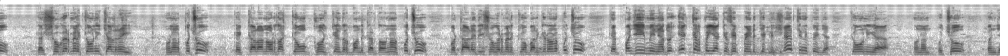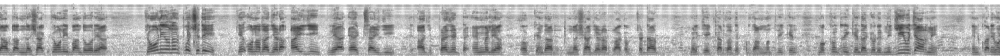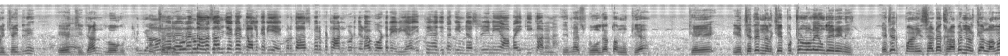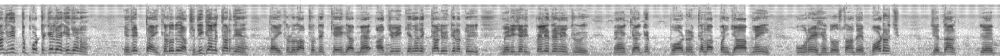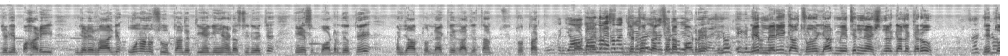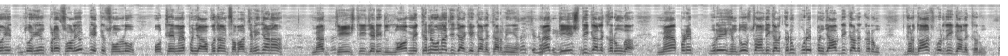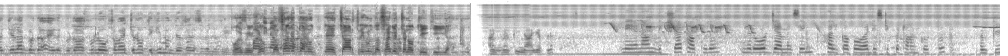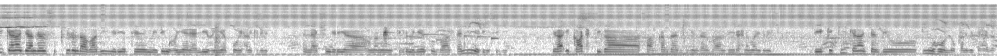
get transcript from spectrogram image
ਕਿ ਸ਼ੂਗਰ ਮਿਲ ਕਿਉਂ ਨਹੀਂ ਚੱਲ ਰਹੀ? ਉਹਨਾਂ ਨੂੰ ਪੁੱਛੋ ਕਿ ਕਲਾਨੌਰ ਦਾ ਕਿਉਂ ਖੋਜ ਕੇਂਦਰ ਬੰਦ ਕਰਤਾ ਉਹਨਾਂ ਨੂੰ? ਪੁੱਛੋ, ਬਟਾਲੇ ਦੀ ਸ਼ੂਗਰ ਮਿਲ ਕਿਉਂ ਬੰਦ ਕਰੀ ਉਹਨਾਂ ਨੂੰ ਪੁੱਛੋ ਕਿ 5 ਮਹੀਨਿਆਂ ਤੋਂ 1 ਰੁਪਈਆ ਕਿਸੇ ਪਿੰਡ 'ਚ, ਇੱਕ ਸ਼ਹਿਰ 'ਚ ਨਹੀਂ ਭੇਜਿਆ। ਕਿਉਂ ਨਹੀਂ ਆਇਆ? ਉਹਨਾਂ ਨੂੰ ਪੁੱਛੋ, ਪੰਜਾਬ ਦਾ ਨਸ਼ਾ ਕਿਉਂ ਨਹੀਂ ਬੰਦ ਹੋ ਰਿਹਾ? ਕਿਉਂ ਨਹੀਂ ਉਹਨਾਂ ਨੂੰ ਪੁੱਛਦੇ ਕਿ ਉਹਨਾਂ ਦਾ ਜਿਹੜਾ ਆਈਜੀ ਰਿਹਾ ਐਕਸ ਆਈਜੀ ਅੱਜ ਪ੍ਰੈਜ਼ੈਂਟ ਐਮਐਲਏ ਆ ਉਹ ਕਹਿੰਦਾ ਨਸ਼ਾ ਜਿਹੜਾ ਰਾਕਬ ਚੱਡਾ ਮਿਲ ਕੇ ਕਰਦਾ ਤੇ ਪ੍ਰਧਾਨ ਮੰਤਰੀ ਕਹਿੰ, ਮੁੱਖ ਮੰਤਰੀ ਕਹਿੰਦਾ ਕਿ ਉਹਦੇ ਨਿੱਜੀ ਵਿਚਾਰ ਨੇ। ਇਨਕੁਆਰੀ ਹੋਣੀ ਚਾਹੀਦੀ ਨਹੀਂ ਇਹ ਚੀਜ਼ਾਂ ਲੋਕ ਪੁੱਛਣ ਰੰਧਾਵਾ ਸਾਹਿਬ ਜੇਕਰ ਗੱਲ ਕਰੀਏ ਗੁਰਦਾਸਪੁਰ ਪਠਾਨਕੋਟ ਜਿਹੜਾ ਬਾਰਡਰ ਏਰੀਆ ਇੱਥੇ ਹਜੇ ਤੱਕ ਇੰਡਸਟਰੀ ਨਹੀਂ ਆ ਪਾਈ ਕੀ ਕਾਰਨ ਹੈ? ਇਹ ਮੈਂ ਬੋਲਦਾ ਤੁਹਾਨੂੰ ਕਿਹਾ ਕਿ ਇੱਥੇ ਤੇ ਨਲਕੇ ਪੁੱਟਣ ਵਾਲੇ ਆਉਂਦੇ ਰਹੇ ਨੇ। ਇੱਥੇ ਪਾਣੀ ਸਾਡਾ ਖਰਾਬ ਹੈ ਨਲਕਾ ਲਾਵਾਂਗੇ ਕਿ ਪੁੱਟ ਕੇ ਲੈ ਕੇ ਜਾਣਾ? ਇਹਦੇ 2.5 ਕਿਲੋ ਦੇ ਹੱਥ ਦੀ ਗੱਲ ਕਰਦੇ ਆ। 2.5 ਕਿਲੋ ਦਾ ਹੱਥੋਂ ਤੇ ਕਹੇਗਾ ਮੈਂ ਅੱਜ ਵੀ ਕਹਿੰਦਾ ਤੇ ਕੱਲ ਵੀ ਕਹਿੰਦਾ ਤੁਸੀਂ ਮੇਰੀ ਜਿਹੜੀ ਪਹਿਲੇ ਦਿਨ ਇੰਟਰਵਿਊ ਮੈਂ ਕਿਹਾ ਕਿ ਬਾਰਡਰ ਇਕੱਲਾ ਪੰਜਾਬ ਨਹੀਂ ਪੂਰੇ ਹਿੰਦੁਸਤਾਨ ਦੇ ਬਾਰਡਰ 'ਚ ਜਿੱਦਾਂ ਜਿਹੜੀਆਂ ਪਹਾੜੀ ਜਿਹੜੇ ਰਾਜ ਨੇ ਉਹਨਾਂ ਨੂੰ ਸਹੂਲਤਾਂ ਦਿੱਤੀਆਂ ਗਈਆਂ ਇੰਡਸਟਰੀ ਦੇ ਵਿੱਚ ਇਸ ਬਾਰਡਰ ਦੇ ਉੱਤੇ ਪੰਜਾਬ ਤੋਂ ਲੈ ਕੇ ਰਾਜਸਥਾਨ ਜਿੱਥੋਂ ਤੱਕ ਜਿੱਥੋਂ ਤੱਕ ਸਾਡਾ ਬਾਰਡਰ ਹੈ। ਇਹ ਮੇਰੀ ਗੱਲ ਸੁਣੋ ਯਾਰ ਮੈਂ ਇੱਥੇ ਨੈਸ਼ਨਲ ਗੱਲ ਕਰੋ। ਜੇ ਤੁਸੀਂ ਤੁਸੀਂ ਪ੍ਰੈਸ ਵਾਲੇ ਹੋ ਇੱਕ ਸੁਣ ਲਓ। ਉੱਥੇ ਮੈਂ ਪੰਜਾਬ ਵਿਧਾਨ ਸਭਾ 'ਚ ਨਹੀਂ ਜਾਣਾ। ਮੈਂ ਦੇਸ਼ ਦੀ ਜਿਹੜੀ ਲਾਅ ਮੇਕਰ ਨੇ ਉਹਨਾਂ 'ਚ ਜਾ ਕੇ ਗੱਲ ਕਰਨੀ ਆ। ਮੈਂ ਦੇਸ਼ ਦੀ ਗੱਲ ਕਰੂੰਗਾ। ਮੈਂ ਆਪਣੇ ਪੂਰੇ ਹਿੰਦੁਸਤਾਨ ਦੀ ਗੱਲ ਕਰੂੰ ਪੂਰੇ ਪੰਜਾਬ ਦੀ ਗੱਲ ਕਰੂੰ ਗੁਰਦਾਸਪੁਰ ਦੀ ਗੱਲ ਕਰੂੰ। ਸਰ ਜ਼ਿਲ੍ਹਾ ਗੁਰਦਾਸਪੁਰ ਲੋਕ ਸਭਾ ਦੀ ਚੁਣੌਤੀ ਕੀ ਮੰਨਦੇ ਹੋ ਸਰ ਇਸ ਵੇਲੇ ਤੁਸੀਂ ਤੁਸੀਂ ਵੇਖੋ ਦੱਸਾਂਗੇ। ਤੁਹਾਨੂੰ 4 ਤਰੀਕ ਨੂੰ ਦੱਸਾਂਗੇ ਚੁਣੌਤੀ ਕੀ ਆ। ਹਾਂਜੀ ਮੈਂ ਕੀ ਨਾਂ ਹੈ ਆਪਣਾ। ਮੇਰਾ ਨਾਮ ਦਿਕਸ਼ਾ ਠਾਕੁਰ ਹੈ। ਨਰੋੜ ਜੈਮਲ ਸਿੰਘ ਹਲਕਾ ਪੋਆ ਡਿਸਟ੍ਰਿਕਟ ਪਠਾਨਕੋਟ ਤੋਂ। ਕੀ ਕਹਿਣਾ ਚਾਹੁੰਦੇ ਹੋ? ਸੁੱਖੀ ਰੰਧਾਵਾ ਦੀ ਜਿਹੜੀ ਇੱਥੇ ਮੀਟਿੰਗ ਹੋਈ ਹੈ ਰੈਲੀ ਹੋਈ ਹੈ ਪੋਏ ਹਲਕੇ ਦੇ ਵਿੱਚ? ਇਲੈਕਸ਼ਨ ਜਿਹੜੀ ਆ, ਉਹਨਾਂ ਨੂੰ ਟਿਕਟ ਮਿਲੀ ਉਸ ਤੋਂ ਬਾਅਦ ਪਹਿਲੀ ਮੀਟਿੰਗ ਸੀਗੀ। ਜਿਹੜਾ ਇਕੱਠ ਸੀਗਾ ਸਾਬਕਾ ਵਿਧਾਇਕ ਜੋਗਿੰਦਰਪਾਲ ਦੀ ਰਹਿਨਮਾਈ ਦੇ ਵਿੱਚ। ਦੇਖ ਕੇ ਕੀ ਕਹਿਣਾ ਚਾਹੁੰਦੇ ਹੋ? ਕੀ ਮਾਹੌਲ ਲੋਕਾਂ ਦੇ ਵਿੱਚ ਹੈਗਾ?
